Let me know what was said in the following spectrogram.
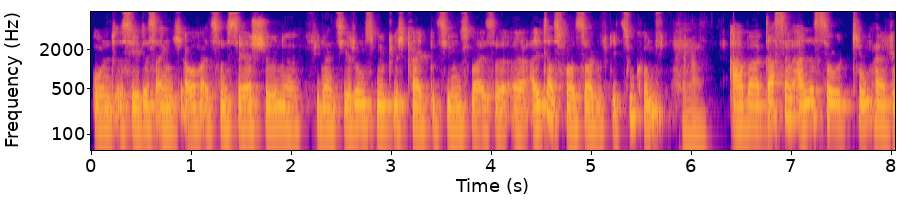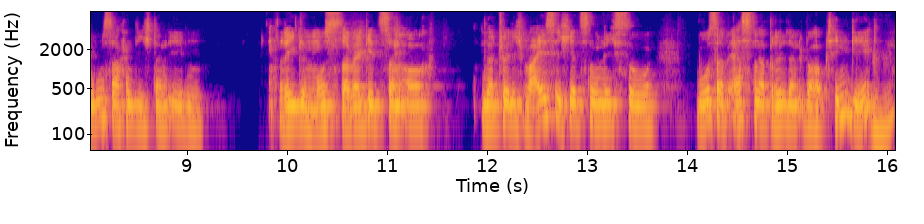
und sehe das eigentlich auch als eine sehr schöne Finanzierungsmöglichkeit beziehungsweise äh, Altersvorsorge für die Zukunft. Genau. Aber das sind alles so drumherum Sachen, die ich dann eben regeln muss. Dabei geht es dann auch, natürlich weiß ich jetzt noch nicht so, wo es ab 1. April dann überhaupt hingeht. Mhm.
